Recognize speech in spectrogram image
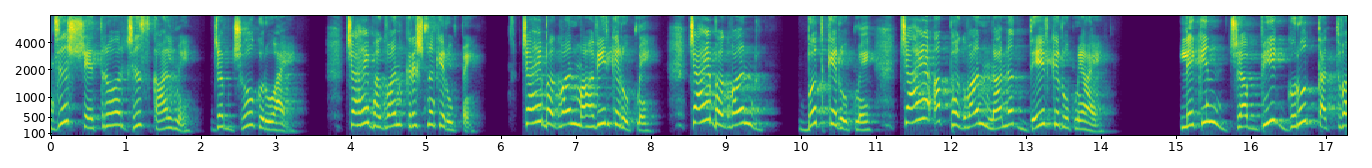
जिस क्षेत्र और जिस काल में जब जो गुरु आए, चाहे भगवान कृष्ण के रूप में, चाहे भगवान महावीर के रूप में, चाहे भगवान बुद्ध के रूप में, चाहे अब भगवान नानक देव के रूप में आए, लेकिन जब भी गुरु तत्व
